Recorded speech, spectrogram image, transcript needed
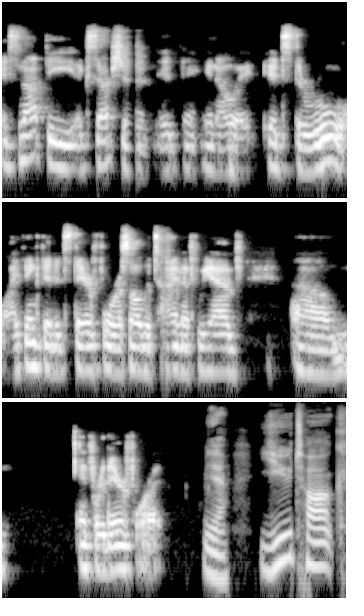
it's not the exception. It, you know, it, it's the rule. I think that it's there for us all the time if we have, um, if we're there for it. Yeah, you talk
